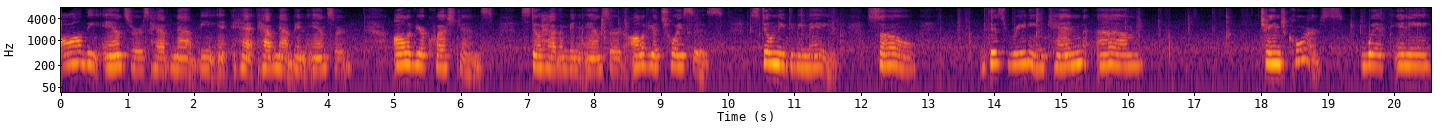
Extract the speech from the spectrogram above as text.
all the answers have not been have not been answered. All of your questions still haven't been answered. All of your choices still need to be made. So, this reading can um, change course with any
